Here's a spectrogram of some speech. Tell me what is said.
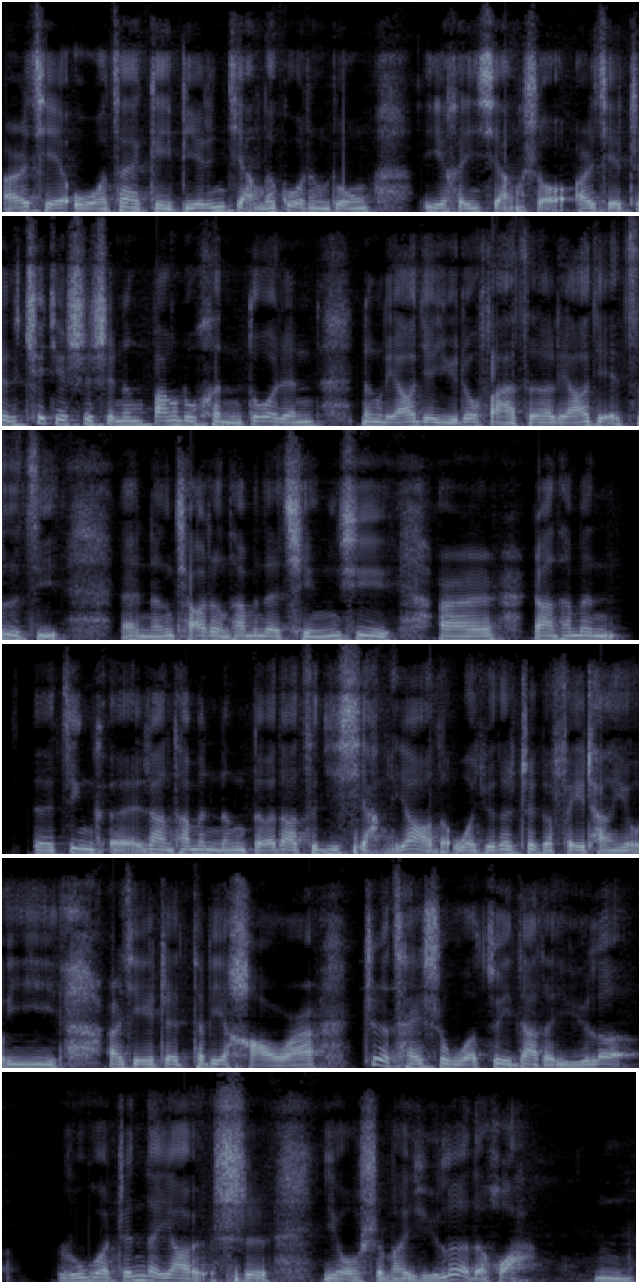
而且我在给别人讲的过程中也很享受，而且这个确确实实能帮助很多人能了解宇宙法则，了解自己，呃，能调整他们的情绪，而让他们呃尽可让他们能得到自己想要的。我觉得这个非常有意义，而且这特别好玩，这才是我最大的娱乐。如果真的要是有什么娱乐的话，嗯，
